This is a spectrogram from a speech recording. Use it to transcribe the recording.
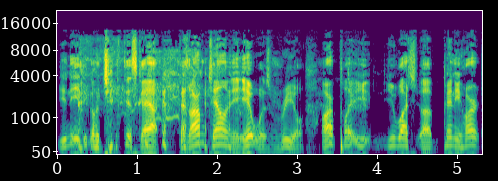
you need to go check this guy out because I'm telling you, it was real. Our play, you, you watch uh, Penny Hart.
